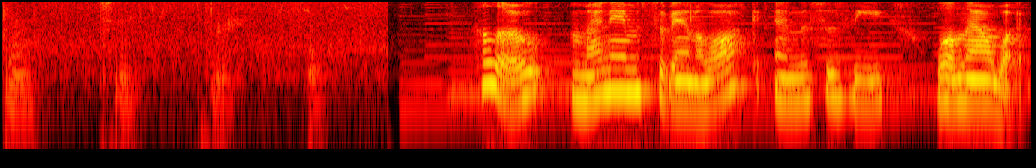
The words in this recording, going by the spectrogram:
One, two, three, four. Hello, my name is Savannah Locke, and this is the Well Now What,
